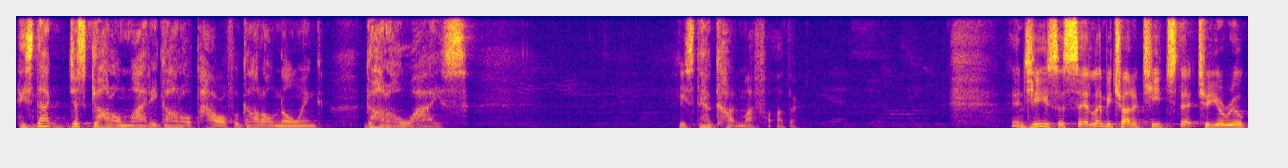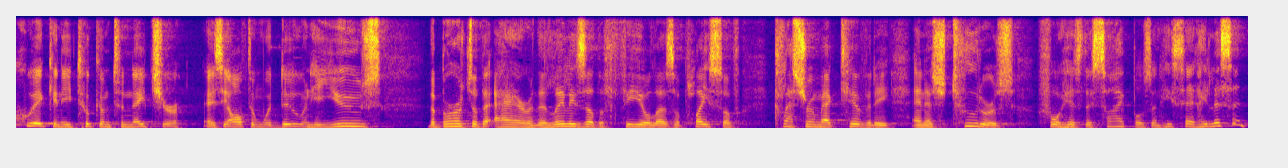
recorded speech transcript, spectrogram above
He's not just God Almighty, God All Powerful, God All Knowing, God All Wise. He's now God my Father. And Jesus said, Let me try to teach that to you real quick. And he took him to nature, as he often would do, and he used the birds of the air and the lilies of the field as a place of classroom activity and as tutors for his disciples. And he said, Hey, listen,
